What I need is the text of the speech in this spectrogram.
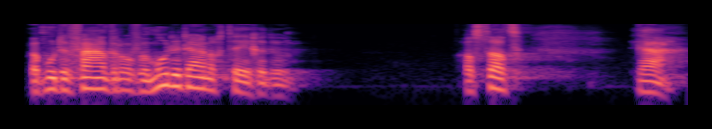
Wat moet een vader of een moeder daar nog tegen doen? Als dat, ja.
